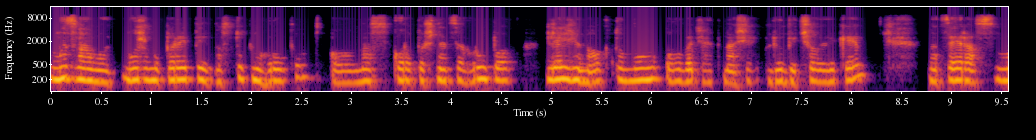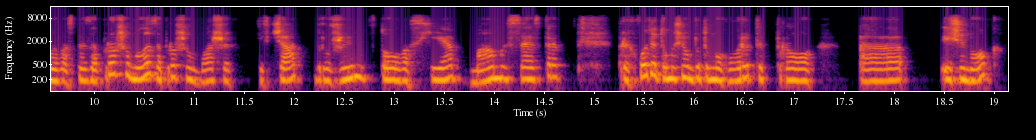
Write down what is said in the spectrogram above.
Ми з вами можемо перейти в наступну групу. О, У нас скоро почнеться група для жінок, тому вибачайте наші любі чоловіки. На цей раз ми вас не запрошуємо, але запрошуємо ваших дівчат, дружин, хто у вас є, мами, сестри. Приходьте, тому що ми будемо говорити про е, жінок,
